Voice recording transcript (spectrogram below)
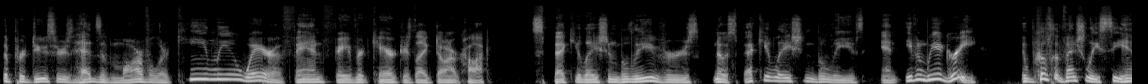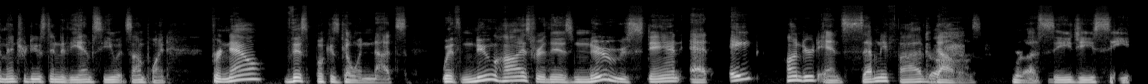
the producers' heads of Marvel are keenly aware of fan favorite characters like Darkhawk. Speculation believers, no, speculation believes, and even we agree, it will eventually see him introduced into the MCU at some point. For now, this book is going nuts with new highs for this newsstand at $875 for a CGC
